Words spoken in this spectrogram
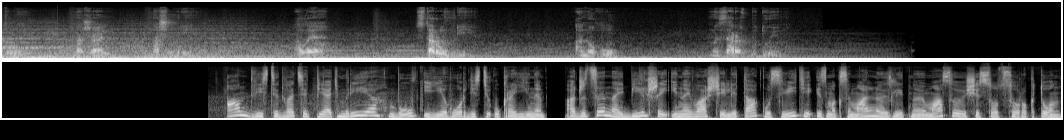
втратили, на жаль, нашу мрію. Але стару мрію, а нову ми зараз будуємо. Ан-225 «Мрія» був і є гордістю України, адже це найбільший і найважчий літак у світі із максимальною злітною масою 640 тонн.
